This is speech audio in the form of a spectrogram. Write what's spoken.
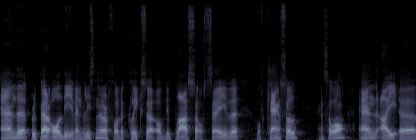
and uh, prepare all the event listener for the clicks uh, of the plus, of save, of cancel, and so on. And I uh,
